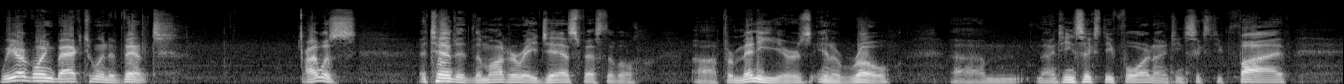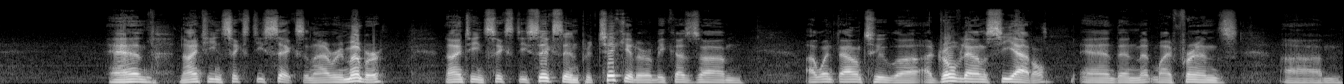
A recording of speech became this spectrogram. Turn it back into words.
we are going back to an event. I was attended the Monterey Jazz Festival uh, for many years in a row. Um, 1964, 1965, and 1966. And I remember 1966 in particular because um, I went down to, uh, I drove down to Seattle and then met my friends um,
